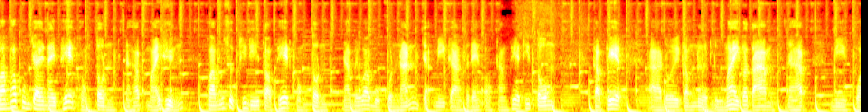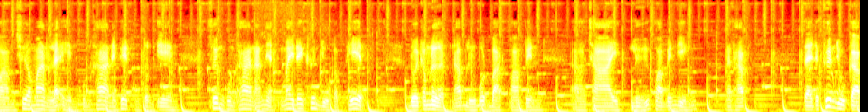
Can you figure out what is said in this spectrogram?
ความภาคภูมิใจในเพศของตนนะครับ หมายถึงความรู้สึกที่ดีต่อเพศของตนนะไม่ว่าบุคคลนั้นจะมีการแสดงออกทางเพศที่ตรงกับเพศอ่าโดยกำเนิดหรือไม่ก็ตามนะครับ มีความเชื่อมั่นและเห็นคุณค่าในเพศของตนเอง ซึ่งคุณค่านั้นเนี่ยไม่ได้ขึ้นอยู่กับเพศ โดยกำเนิดนะครับหรือบทบาทความเป็นอ่าชายหรือความเป็นหญิงนะครับ แต่จะขึ้นอยู่กับ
